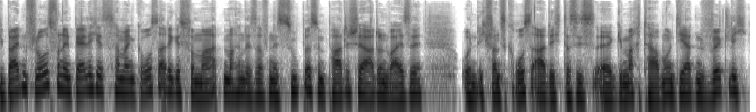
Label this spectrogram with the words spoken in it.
Die beiden Flo's von Entbehrliches haben ein großartiges Format, machen das auf eine super sympathische Art und Weise und ich fand es großartig, dass sie es äh, gemacht haben und die hatten wirklich,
